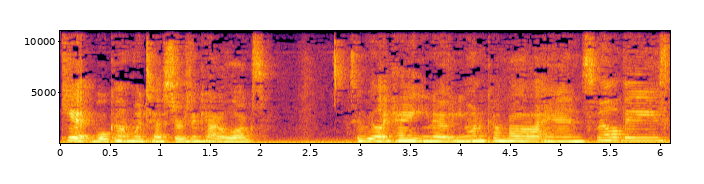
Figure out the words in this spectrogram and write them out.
kit will come with testers and catalogs. So be like, hey, you know, you want to come by and smell these,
